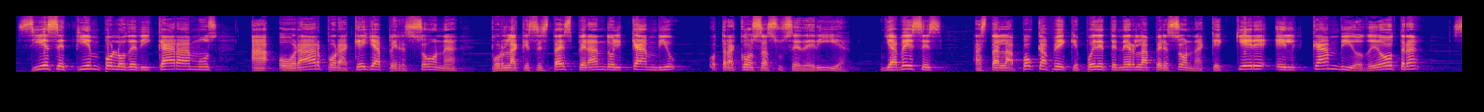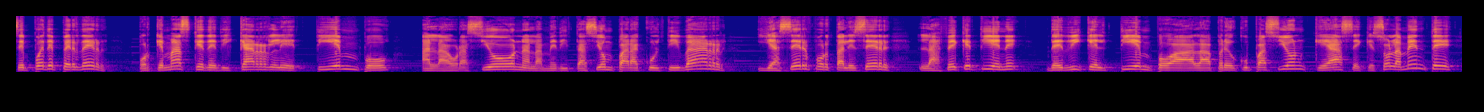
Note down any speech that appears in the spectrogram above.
Si ese tiempo lo dedicáramos a orar por aquella persona por la que se está esperando el cambio, otra cosa sucedería. Y a veces, hasta la poca fe que puede tener la persona que quiere el cambio de otra, se puede perder, porque más que dedicarle tiempo a la oración, a la meditación para cultivar y hacer fortalecer la fe que tiene, dedique el tiempo a la preocupación que hace que solamente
